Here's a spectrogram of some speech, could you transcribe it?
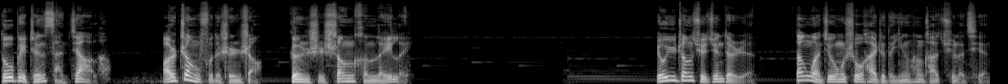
都被整散架了，而丈夫的身上更是伤痕累累。由于张雪娟等人。当晚就用受害者的银行卡取了钱，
